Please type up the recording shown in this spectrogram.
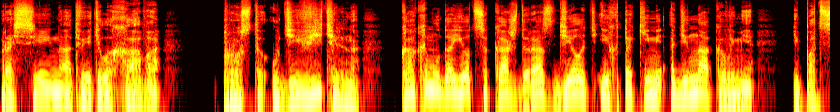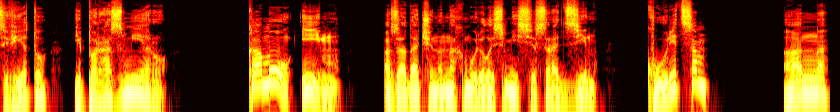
рассеянно ответила Хава. «Просто удивительно, как им удается каждый раз делать их такими одинаковыми — и по цвету, и по размеру. «Кому им?» — озадаченно нахмурилась миссис Радзин. «Курицам?» Анна,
